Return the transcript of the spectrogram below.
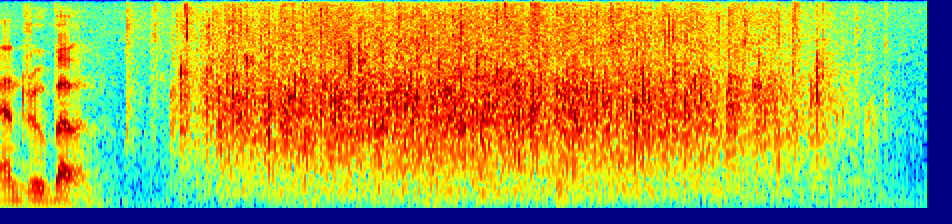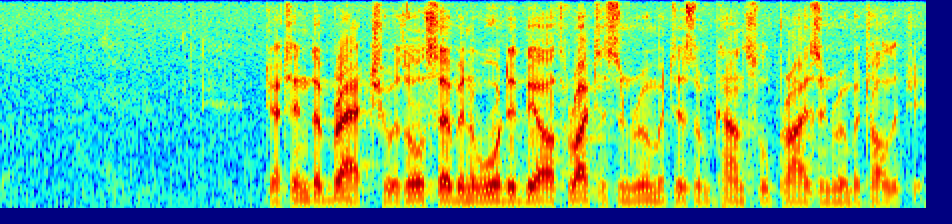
Andrew Bowen. Jatinder Brach, who has also been awarded the Arthritis and Rheumatism Council Prize in Rheumatology.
